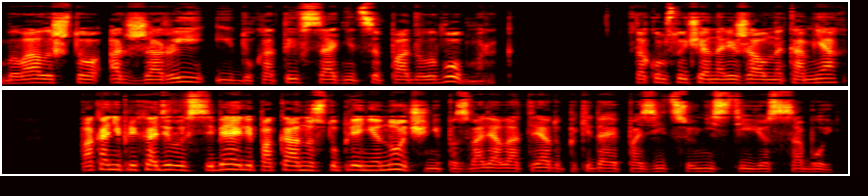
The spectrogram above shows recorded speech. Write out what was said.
Бывало, что от жары и духоты всадница падала в обморок. В таком случае она лежала на камнях, пока не приходила в себя или пока наступление ночи не позволяло отряду, покидая позицию, нести ее с собой.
